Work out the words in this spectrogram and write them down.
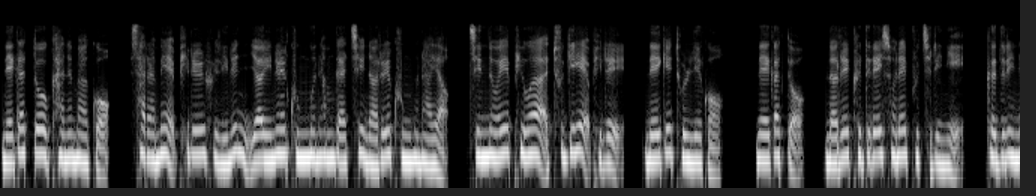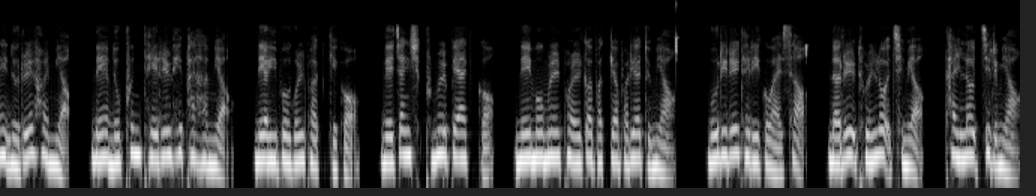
내가 또 가늠하고 사람의 피를 흘리는 여인을 국문함같이 너를 국문하여 진노의 피와 투기의 피를 내게 돌리고 내가 또 너를 그들의 손에 붙이리니 그들이 내 눈을 헐며 내 높은 대를 회파하며 내 의복을 벗기고 내 장식품을 빼앗고 내 몸을 벌거벗겨 버려두며 무리를 데리고 와서 너를 돌로 치며 칼로 찌르며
